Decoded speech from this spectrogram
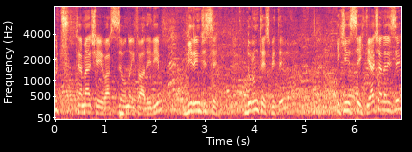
üç temel şeyi var. Size onu ifade edeyim. Birincisi durum tespiti. İkincisi ihtiyaç analizi.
